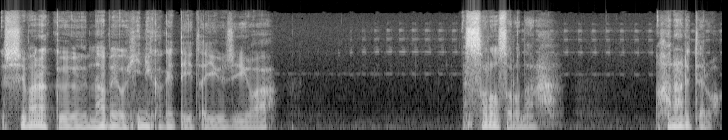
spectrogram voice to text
う。しばらく鍋を火にかけていた友人は、そろそろだな。離れてろ。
